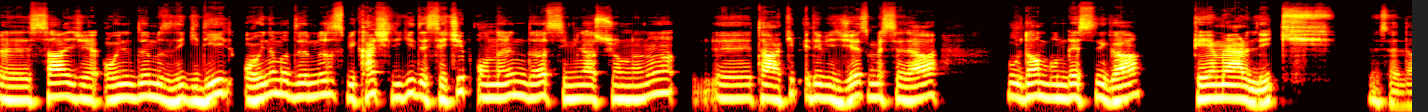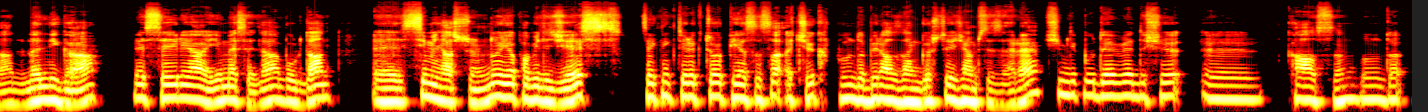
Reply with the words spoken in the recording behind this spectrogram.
e, sadece oynadığımız ligi değil, oynamadığımız birkaç ligi de seçip onların da simülasyonunu e, takip edebileceğiz. Mesela buradan Bundesliga, Premier Lig, mesela La Liga ve Serie A'yı mesela buradan e, simülasyonunu yapabileceğiz. Teknik direktör piyasası açık. Bunu da birazdan göstereceğim sizlere. Şimdi bu devre dışı e, kalsın. Bunu da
